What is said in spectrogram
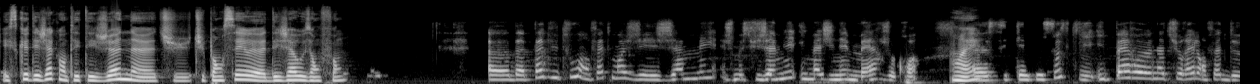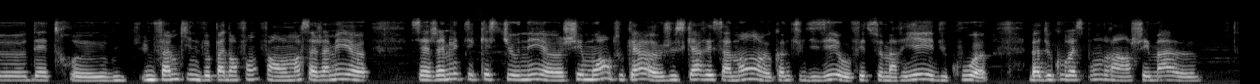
est-ce que déjà, quand tu étais jeune, tu, tu pensais déjà aux enfants? Euh, bah, pas du tout. En fait, moi, j'ai jamais, je me suis jamais imaginée mère, je crois. Ouais. Euh, c'est quelque chose qui est hyper euh, naturel, en fait, d'être une femme qui ne veut pas d'enfant. Enfin, moi, ça n'a jamais, ça a jamais été questionné chez moi, en tout cas, jusqu'à récemment, comme tu le disais, au fait de se marier et du coup, bah, de correspondre à un schéma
